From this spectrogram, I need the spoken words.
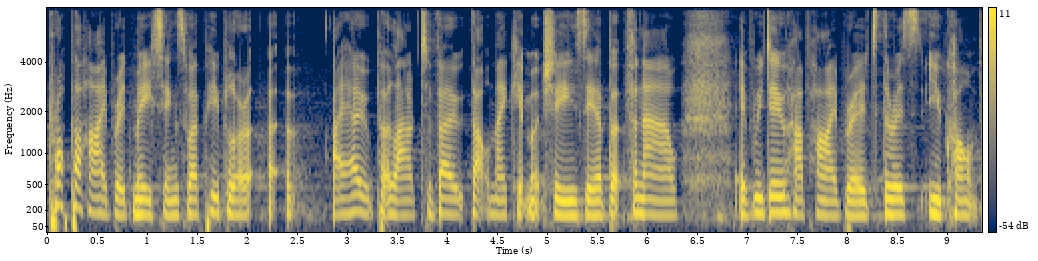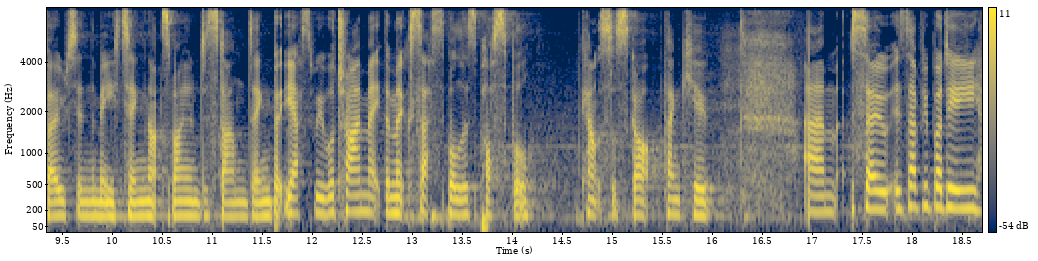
proper hybrid meetings where people are, uh, uh, I hope, allowed to vote, that will make it much easier. But for now, if we do have hybrid, there is you can't vote in the meeting. That's my understanding. But yes, we will try and make them accessible as possible. Councillor Scott, thank you. Um, so is everybody...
